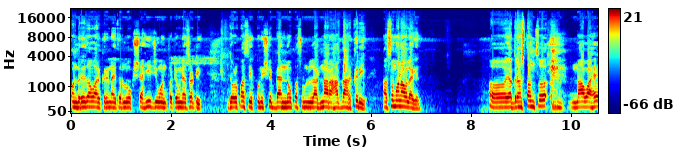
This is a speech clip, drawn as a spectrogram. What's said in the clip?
पंढरीचा वारकरी नाही तर लोकशाही जिवंत ठेवण्यासाठी जवळपास एकोणीसशे ब्याण्णवपासून लढणारा हा धारकरी असं म्हणावं लागेल. या ग्रहस्थांचं नाव आहे.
